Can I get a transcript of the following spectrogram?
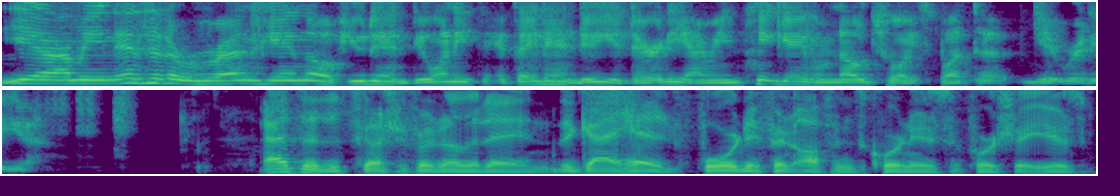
Yeah, I mean, is it a revenge game though? If you didn't do anything, if they didn't do you dirty, I mean, you gave them no choice but to get rid of you. That's a discussion for another day. The guy had four different offensive coordinators in four straight years.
